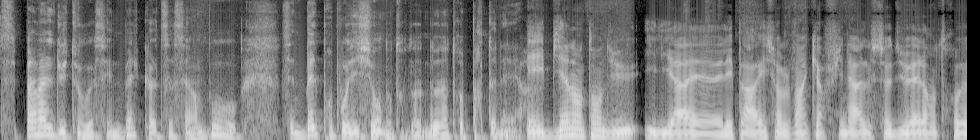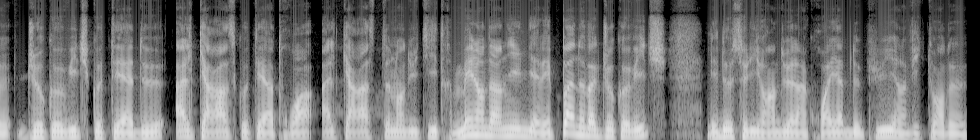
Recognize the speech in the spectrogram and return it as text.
C'est pas mal du tout. ouais. C'est une belle cote, ça. C'est un beau, c'est une belle proposition de notre, partenaire. Et bien entendu, il y a euh, les paris sur le vainqueur final, ce duel entre Djokovic côté à 2, Alcaraz côté à 3, Alcaraz tenant du titre. Mais l'an dernier, il n'y avait pas Novak Djokovic. Les deux se livrent un duel incroyable depuis. Une victoire de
